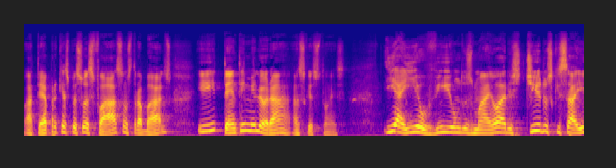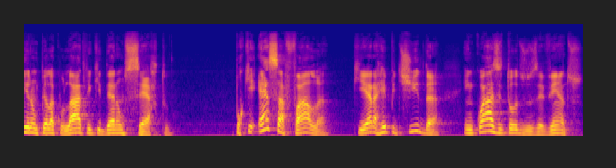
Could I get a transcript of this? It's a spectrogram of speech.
até para que as pessoas façam os trabalhos e tentem melhorar as questões. E aí eu vi um dos maiores tiros que saíram pela culatra e que deram certo. Porque essa fala, que era repetida em quase todos os eventos,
